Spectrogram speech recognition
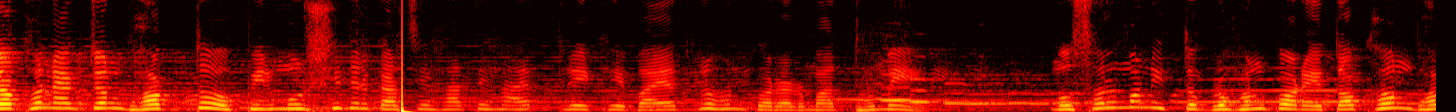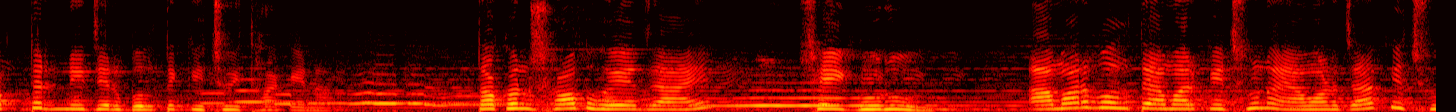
যখন একজন ভক্ত পীর মুর্শিদের কাছে হাতে হাত রেখে বায়াত গ্রহণ করার মাধ্যমে মুসলমানিত্ব গ্রহণ করে, তখন ভক্তের নিজের বলতে কিছুই থাকে না। তখন সব হয়ে যায়, সেই গুরুর আমার বলতে আমার কিছু নয় আমার যা কিছু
